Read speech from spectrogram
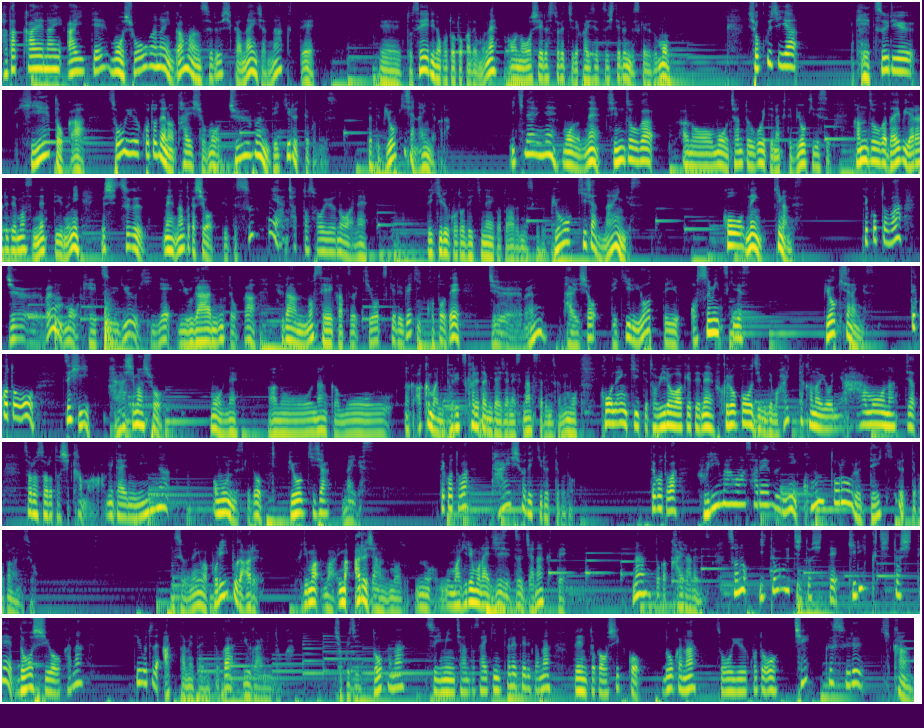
戦えない相手もうしょうがない我慢するしかないじゃなくてえーと、生理のこととかでもねあの教えるストレッチで解説してるんですけれども食事や血流冷えとかそういうことでの対処も十分できるってことです。だって病気じゃないんだから。いきなりねもうね心臓があのもうちゃんと動いてなくて病気です。肝臓がだいぶやられてますねっていうのによしすぐねなんとかしようって言ってすぐにはちょっとそういうのはねできることできないことあるんですけど病気じゃないんです。更年期なんです。ってことは十分もう血流冷え歪みとか普段の生活気をつけるべきことで十分対処できるよっていうお墨付きです。病気じゃないんです。ってことをぜひ話しましょう。もうねあのー、なんかもうなんか悪魔に取りつかれたみたいじゃないですか。なんつったらいいんですかね。もう更年期って扉を開けてね袋小路にでも入ったかのようにああもうなっちゃそろそろ年かもみたいにみんな思うんですけど病気じゃないです。ってことは対処できるってこと。ってことは振り回されずにコントロールできるってことなんですよ。ですよね。今ポリープがある。振りま、まあ今あるじゃん、もうの紛れもない事実じゃなくて、なんとか変えられるんです。その糸口として、切り口としてどうしようかな。っていうことで温めたりとか、歪みとか、食事どうかな。睡眠ちゃんと最近取れてるかな。便とかおしっこどうかな。そういうことをチェックする期間。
